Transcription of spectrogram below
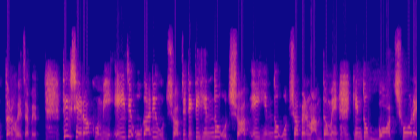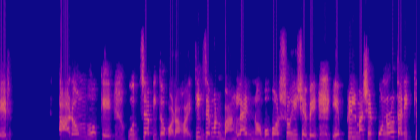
উত্তর হয়ে যাবে। ঠিক সেরকমই এই যে উগাডি উৎসব, যেটি একটি হিন্দু উৎসব এই হিন্দু উৎসবের মাধ্যমে কিন্তু বছরের আরম্ভকে উদযাপিত করা হয়। ঠিক যেমন বাংলায় নববর্ষ হিসেবে এপ্রিল মাসের পনেরো তারিখকে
